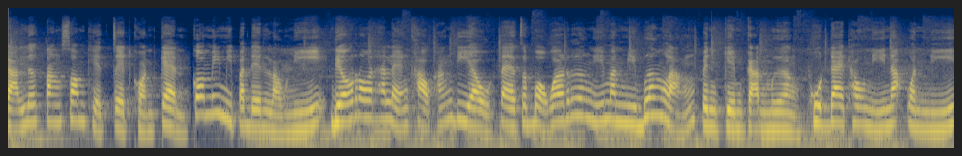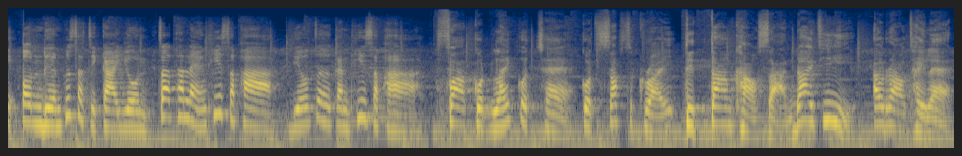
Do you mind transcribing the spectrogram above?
การเลือกตั้งซ่อมเขตเจ็ดขอนแก่น ก็ไม่มีประเด็นเหล่านี้ เดี๋ยวรอแถลงข่าวครั้งเดียว แต่จะบอกว่าเรื่องนี้มันมีเบื้องหลังเป็นเกมการเมือง พูดได้เท่านี้ณวันนี้ ต้นเดือนพฤศจิกายน จะแถลงที่สภา เดี๋ยวเจอกันที่สภา ฝากกดไลค์กดแชร์ กด Subscribe ติดตามข่าวสารได้ที่ Around Thailand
